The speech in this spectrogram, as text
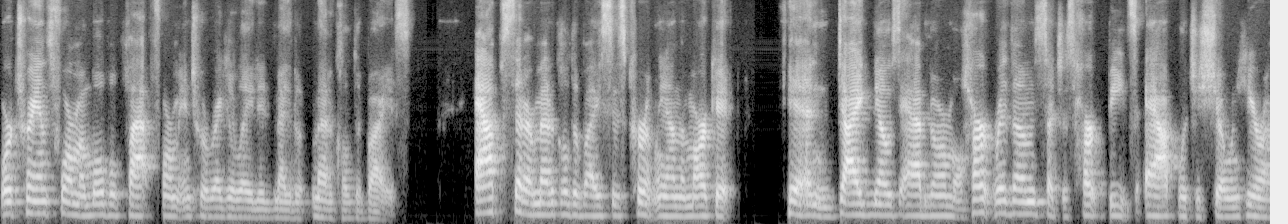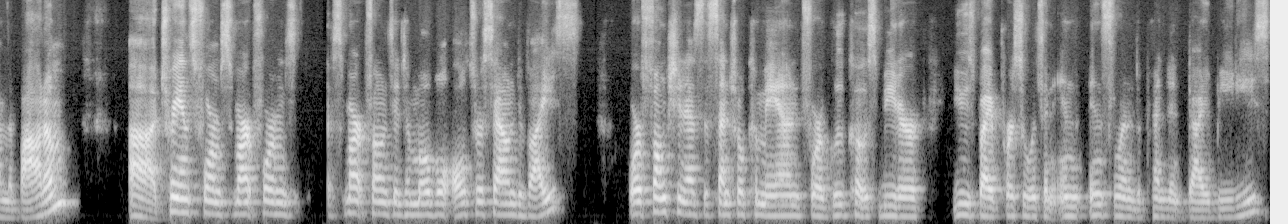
or transform a mobile platform into a regulated med medical device. Apps that are medical devices currently on the market can diagnose abnormal heart rhythms such as Heartbeats app, which is shown here on the bottom. Uh, transform smartphones smartphones into mobile ultrasound device or function as the central command for a glucose meter used by a person with an in, insulin dependent diabetes.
